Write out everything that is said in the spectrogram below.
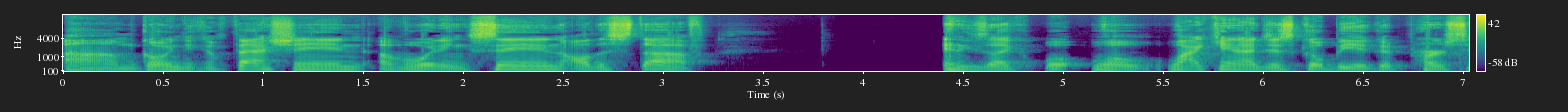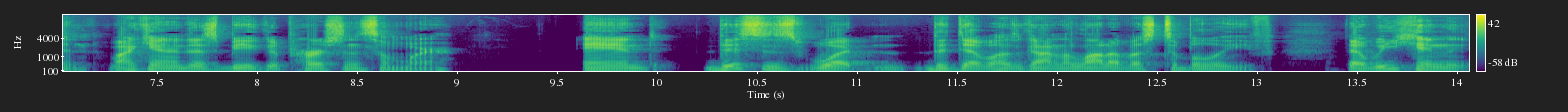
um, going to confession, avoiding sin, all this stuff. And he's like, well, well, why can't I just go be a good person? Why can't I just be a good person somewhere? And this is what the devil has gotten a lot of us to believe that we can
